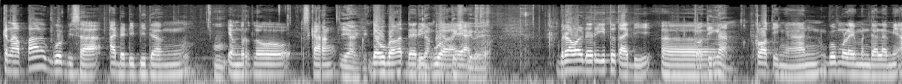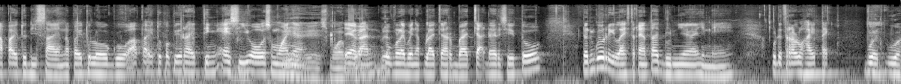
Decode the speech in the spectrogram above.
kenapa gue bisa ada di bidang Hmm. yang menurut lo sekarang Iya, iya. jauh banget dari gue ya gitu gitu. ya. Berawal dari itu tadi. eh, Clothingan. Clothingan, gue mulai mendalami apa itu desain, apa itu logo, apa itu copywriting, SEO semuanya. Iya, iya, semua ya kan, gue mulai banyak belajar baca dari situ, dan gue realize ternyata dunia ini udah terlalu high tech buat gue,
